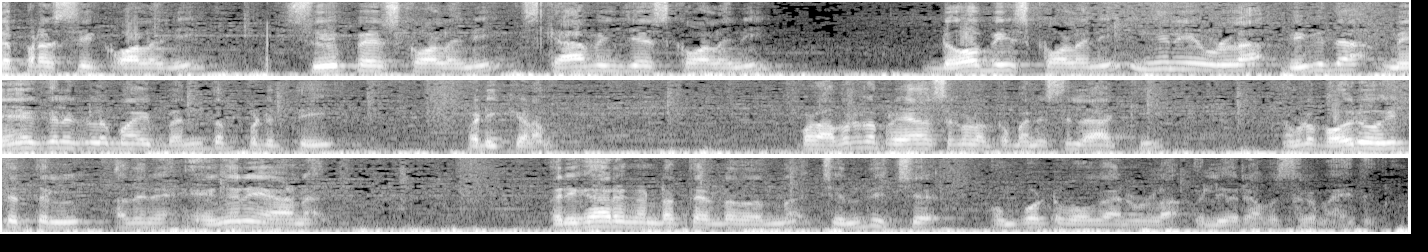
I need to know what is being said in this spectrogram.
leprosy colony sweepers colony scavengers colony dhobis colony ഇങ്ങനെയുള്ള വിവിധ മേഖലകളുമായി ബന്ധപ്പെടുത്തി പഠിക്കണം. അപ്പോൾ അവരുടെ പ്രയാസങ്ങളൊക്കെ മനസ്സിലാക്കി നമ്മുടെ പൗരോഹിത്യത്തിൽ അതിനെ എങ്ങനെയാണ് പരിഹാരം കണ്ടെത്തേണ്ടതെന്ന് ചിന്തിച്ച് മുമ്പോട്ട് പോകാനുള്ള വലിയൊരു അവസരമായിരുന്നു.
